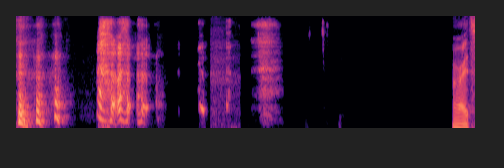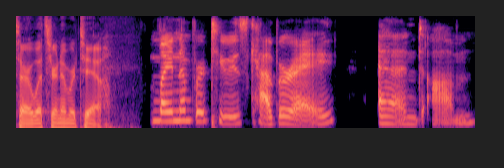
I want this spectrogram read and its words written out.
All right, Sarah, what's your number two? My number two is Cabaret. And um,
